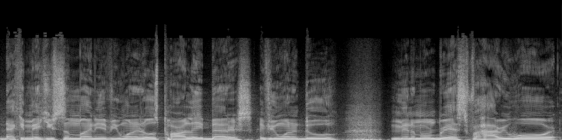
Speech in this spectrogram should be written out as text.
that can make you some money if you one of those parlay betters. If you want to do minimum risk for high reward,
